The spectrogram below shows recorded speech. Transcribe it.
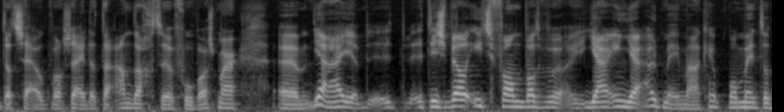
dat zij ook wel zei dat er aandacht voor was. Maar um, ja, het, het, is wel iets van wat we jaar in jaar uit meemaken. Op het moment dat,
